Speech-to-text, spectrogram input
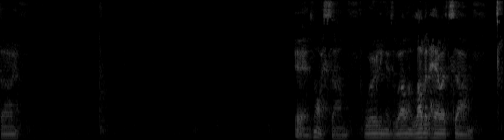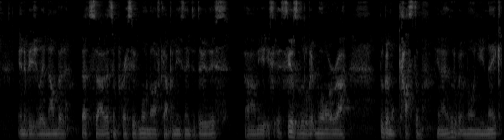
So. Yeah, it's nice um, wording as well. I love it how it's um, individually numbered. That's uh, that's impressive. More knife companies need to do this. Um, it feels a little bit more, uh, a little bit more custom. You know, a little bit more unique.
